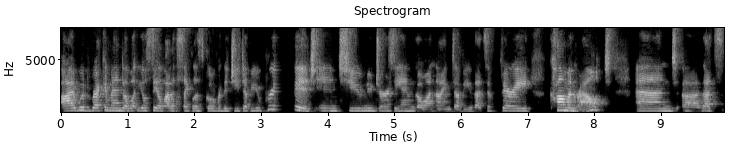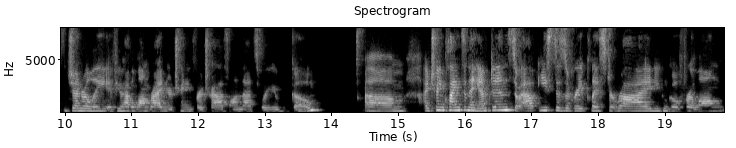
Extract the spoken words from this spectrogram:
I would recommend a lot, you'll see a lot of cyclists go over the GW Bridge into New Jersey and go on 9W. That's a very common route. And uh, that's generally, if you have a long ride and you're training for a triathlon, that's where you go. Um, I train clients in the Hamptons, so out east is a great place to ride. You can go for a long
